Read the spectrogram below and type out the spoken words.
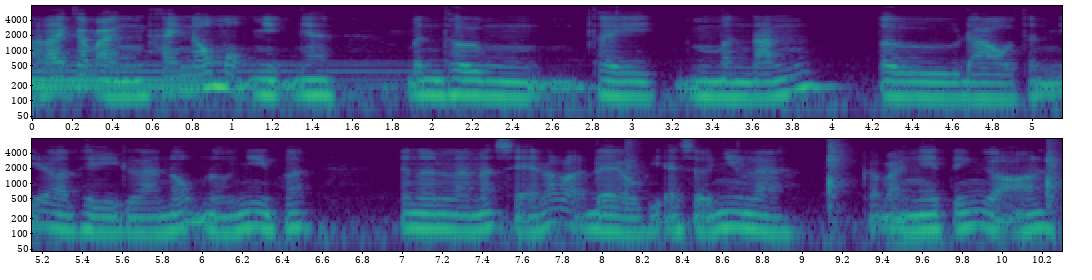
Ở đây các bạn thấy nốt một nhịp nha. Bình thường thì mình đánh từ đầu đến giờ thì là nốt nửa nhịp hết cho nên là nó sẽ rất là đều. Giả sử như là các bạn nghe tiếng gõ này.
